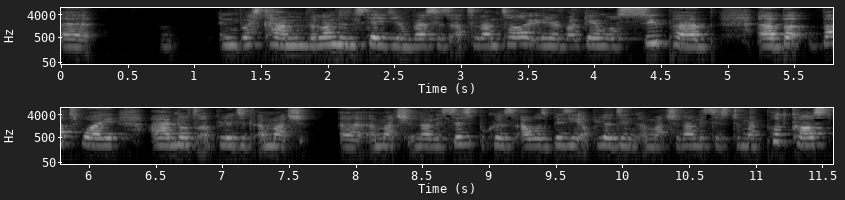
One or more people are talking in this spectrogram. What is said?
uh, in West Ham, the London Stadium versus Atalanta. You know that game was superb, uh, but that's why I have not uploaded a match uh, a match analysis because I was busy uploading a match analysis to my podcast.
